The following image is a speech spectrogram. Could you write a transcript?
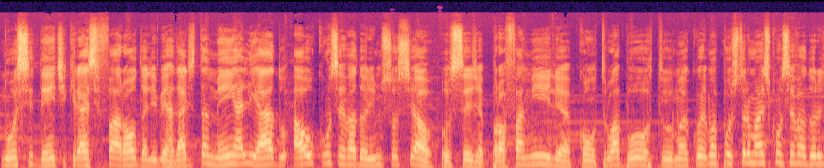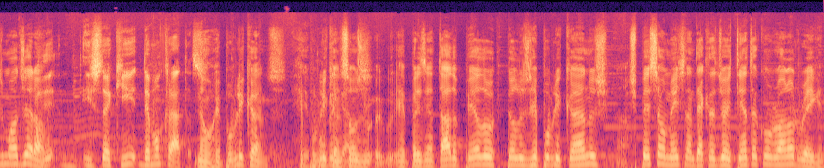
no Ocidente criar esse farol da liberdade também aliado ao conservadorismo social, ou seja, pró-família, contra o aborto, uma, uma postura mais conservadora de modo geral. Isso daqui, democratas. Não, republicanos. Republicanos, são os, representados pelo, pelos republicanos, especialmente na década de 80 com Ronald Reagan.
